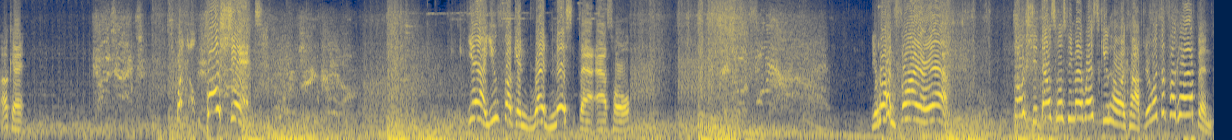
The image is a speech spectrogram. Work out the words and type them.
Okay. Contact! What? Oh, bullshit! Yeah, you fucking red mist, fat asshole. You're on fire, yeah! Oh shit, that was supposed to be my rescue helicopter. What the fuck happened?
